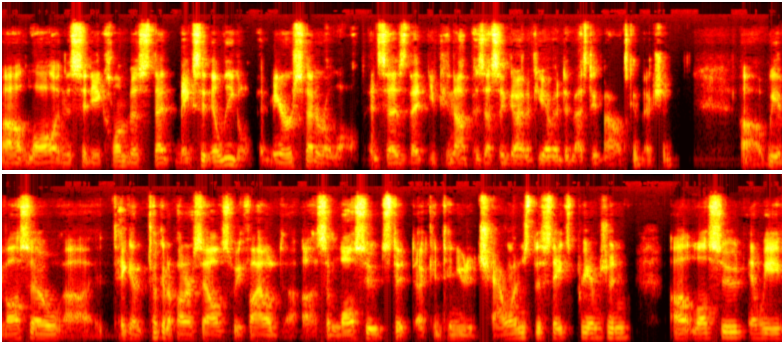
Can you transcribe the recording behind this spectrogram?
uh, law in the city of Columbus that makes it illegal. It mirrors federal law and says that you cannot possess a gun if you have a domestic violence conviction. Uh, we have also uh, taken took it upon ourselves. We filed uh, some lawsuits to uh, continue to challenge the state's preemption uh, lawsuit, and we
